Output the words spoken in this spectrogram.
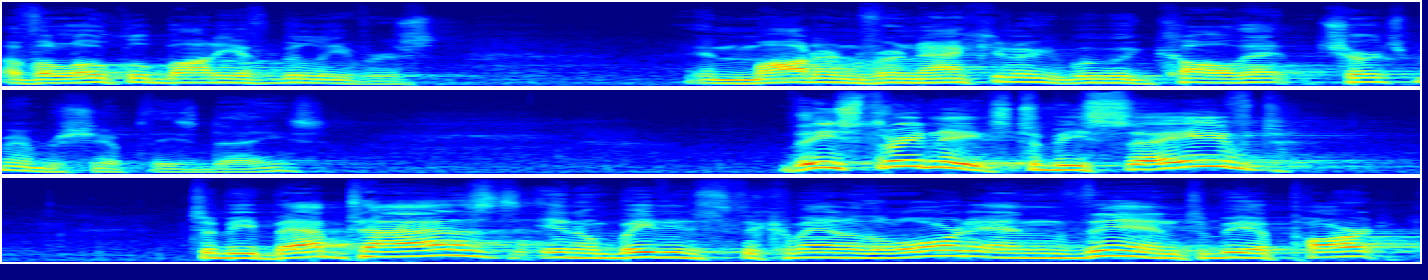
of a local body of believers. In modern vernacular, we would call that church membership these days. These three needs to be saved, to be baptized in obedience to the command of the Lord, and then to be a part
